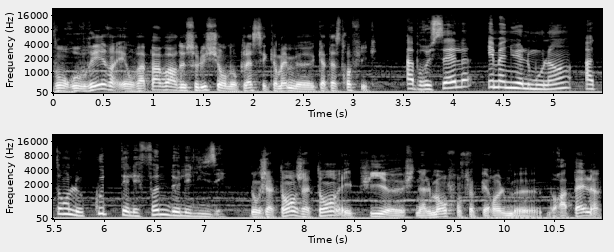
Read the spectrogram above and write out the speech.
vont rouvrir et on va pas avoir de solution. Donc là, c'est quand même euh, catastrophique. À Bruxelles, Emmanuel Moulin attend le coup de téléphone de l'Élysée. Donc j'attends, j'attends, et puis euh, finalement, François Perrol me, rappelle.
